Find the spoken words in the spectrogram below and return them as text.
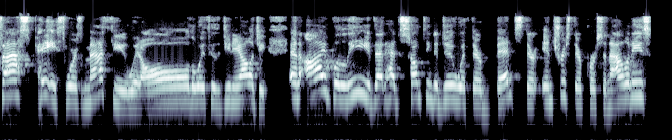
fast paced, whereas Matthew went all the way through the genealogy. And I believe that had something to do with their bents, their interests, their personalities,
